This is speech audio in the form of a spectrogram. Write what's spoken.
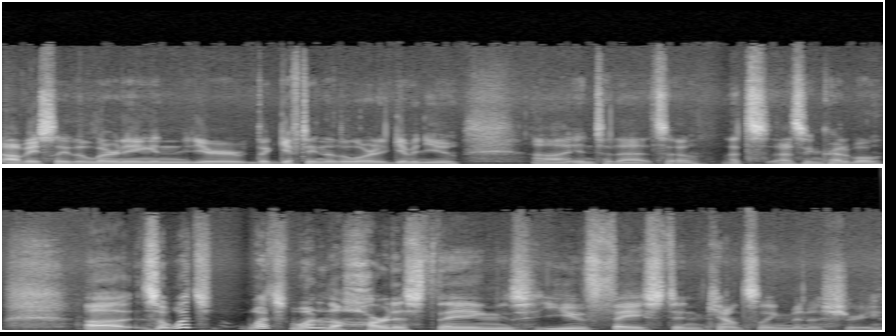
obviously the learning and your the gifting that the Lord had given you uh, into that. So that's that's incredible. Uh, so what's what's one of the hardest things you've faced in counseling ministry?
